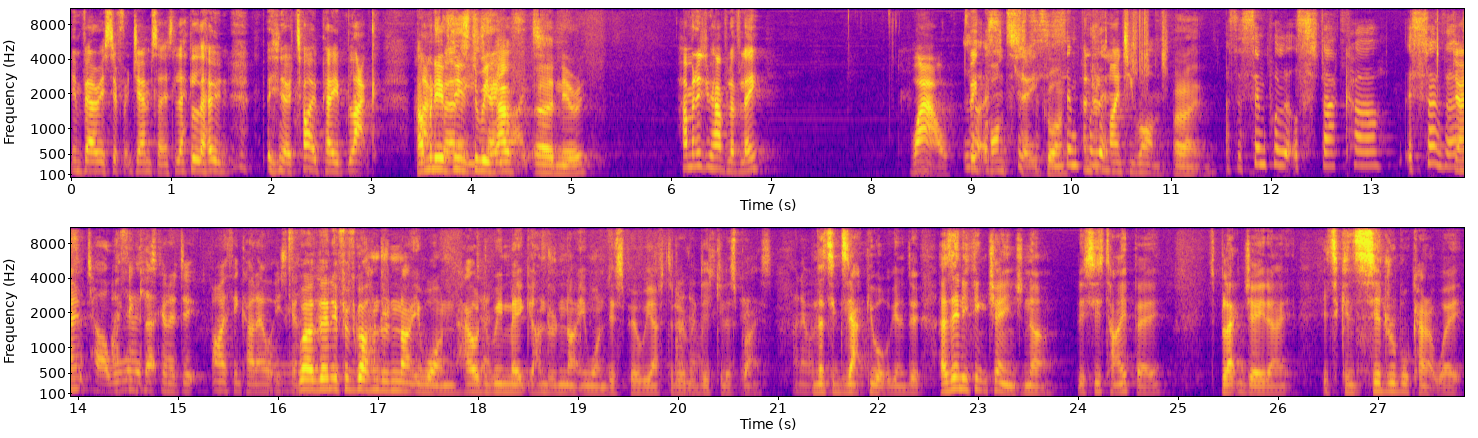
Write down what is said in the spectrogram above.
in various different gemstones, let alone, you know, Type A black. How many of these do we have, lights. uh, Neri? How many do you have, lovely? Wow, big it's quantity. just a Go on. 191. All right. It's a simple little stacker. It's so versatile. Don't, We I think know he's going to do. I think I know what he's going to Well, do. then, if we've got 191, how do we make 191 disappear? We have to do a ridiculous price. I know what And that's exactly what we're going to do. Has anything changed? No. This is Type A. It's black jadeite. It's a considerable carat weight.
